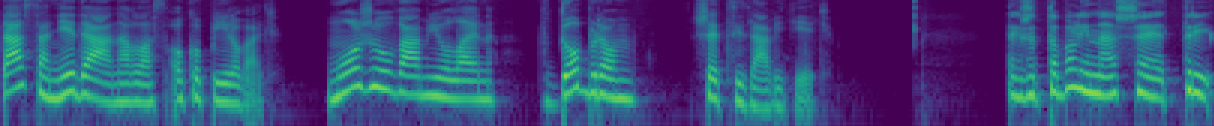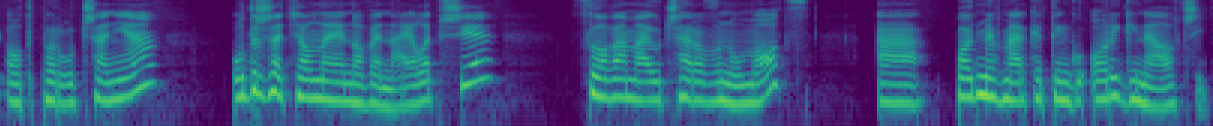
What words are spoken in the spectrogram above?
Tá sa nedá na vlas okopírovať. Môžu vám ju len v dobrom všetci závidieť. Takže to boli naše tri odporúčania. Udržateľné je nové najlepšie, slova majú čarovnú moc a poďme v marketingu originálčiť.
